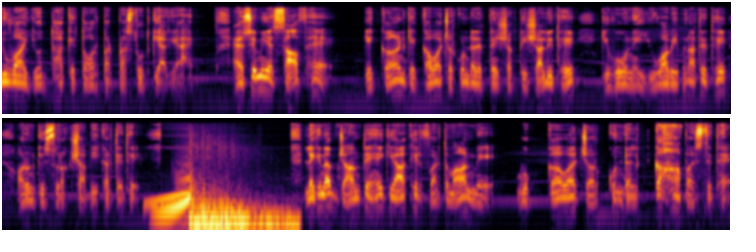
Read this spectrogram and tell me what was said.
युवा योद्धा के तौर पर प्रस्तुत किया गया है। ऐसे में यह साफ़ है कि कर्ण के कवच और कुंडल इतने शक्तिशाली थे कि वो उन्हें युवा भी बनाते थे और उनकी सुरक्षा भी करते थे। लेकिन अब जानते हैं कि आखिर वर्तमान में वो कवच और कुंडल कहाँ पर स्थित है।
